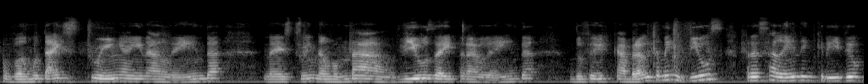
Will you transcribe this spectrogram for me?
Vamos dar stream aí na lenda, né? Stream não, vamos dar views aí pra lenda do Felipe Cabral e também views para essa lenda incrível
